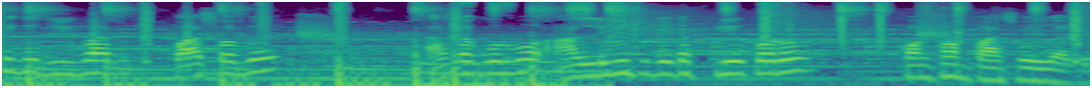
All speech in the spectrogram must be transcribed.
থেকে দুইবার পাস হবে। আশা করব আনলিমিটেড এটা প্লে করো কনফার্ম পাস হয়ে যাবে।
